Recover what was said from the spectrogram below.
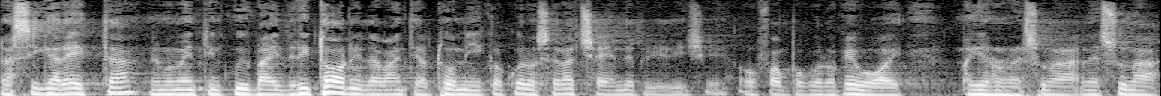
la sigaretta nel momento in cui vai, ritorni davanti al tuo amico, quello se l'accende, tu gli dici o oh, fa un po' quello che vuoi, ma io non ho nessuna, nessuna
